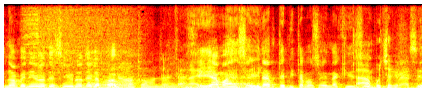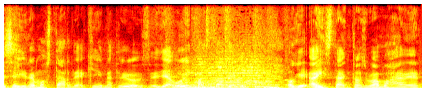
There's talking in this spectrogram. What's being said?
no han venido los desayunos de la pampa. No, no. Si llegamos a desayunar, te invitamos a desayunar aquí. Ah, muchas gracias. Desayunamos tarde aquí en la tribu. Ya, hoy más tarde. Ok, ahí está. Entonces, vamos a ver.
